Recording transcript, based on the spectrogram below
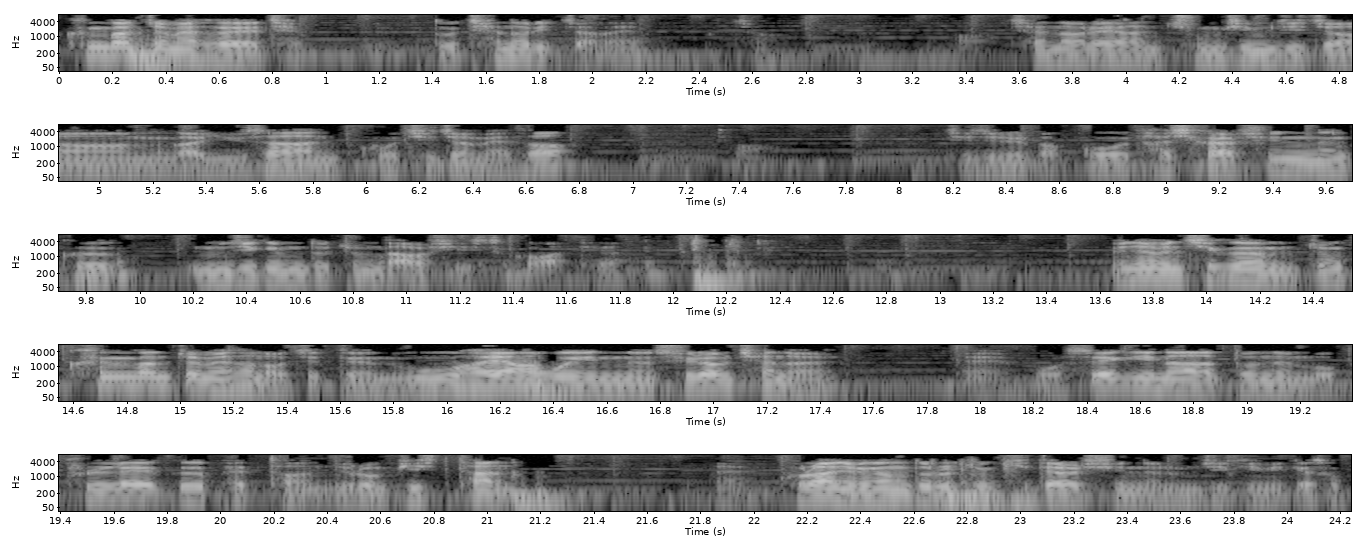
큰 관점에서의 채- 또 채널 있잖아요. 그쵸? 어, 채널의 한 중심 지점과 유사한 그 지점에서 어, 지지를 받고 다시 갈 수 있는 그 움직임도 좀 나올 수 있을 것 같아요. 왜냐면 지금 좀 큰 관점에서는 어쨌든 우하향하고 있는 수렴 채널, 예, 뭐 쐐기나 또는 뭐 플래그 패턴 이런 비슷한 예, 그러한 영향도를 좀 기대할 수 있는 움직임이 계속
